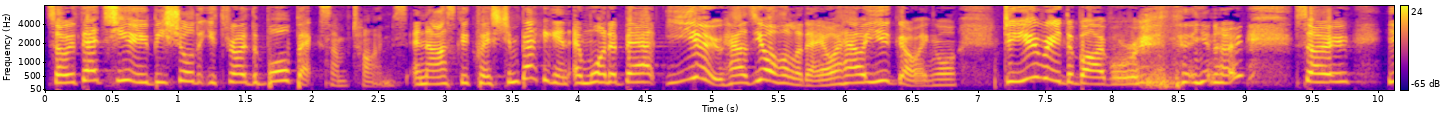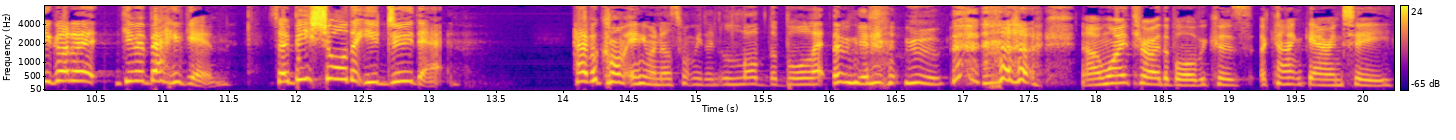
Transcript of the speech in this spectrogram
So if that's you, be sure that you throw the ball back sometimes and ask a question back again. And what about you? How's your holiday? Or how are you going? Or do you read the Bible, Ruth? you know? So you gotta give it back again. So be sure that you do that. Have a comment. Anyone else want me to lob the ball at them? no, I won't throw the ball because I can't guarantee,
